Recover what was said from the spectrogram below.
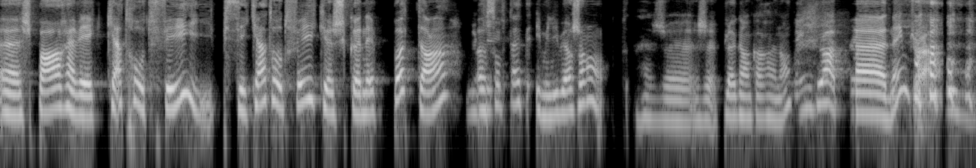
euh, je pars avec quatre autres filles. Puis ces quatre autres filles que je connais pas tant, euh, sauf peut-être Émilie Bergeron. Je, je plug encore un nom. Name drop. Name drop.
